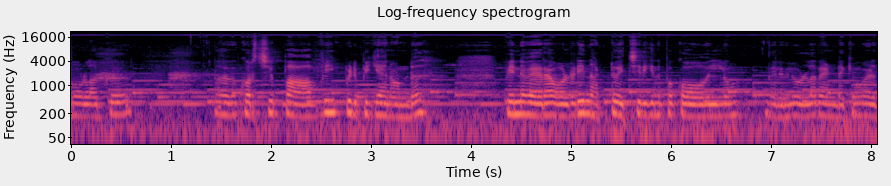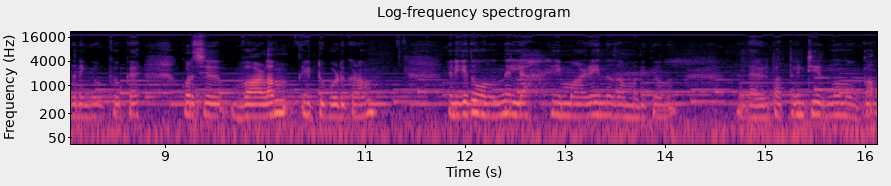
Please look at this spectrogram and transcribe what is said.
മുളക് കുറച്ച് പാവി പിടിപ്പിക്കാനുണ്ട്. പിന്നെ വേറെ ഓൾറെഡി നട്ട് വെച്ചിരിക്കുന്ന ഇപ്പോൾ കോവലിലും നിലവിലുള്ള വെണ്ടയ്ക്കും വഴുതനയ്ക്കും ഒക്കെ കുറച്ച് വളം ഇട്ട് കൊടുക്കണം. എനിക്ക് തോന്നുന്നില്ല ഈ മഴ ഇന്ന് സമ്മതിക്കുമെന്ന്. എന്തായാലും ഒരു പത്ത് മിനിറ്റ് ഇരുന്ന് നോക്കാം.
